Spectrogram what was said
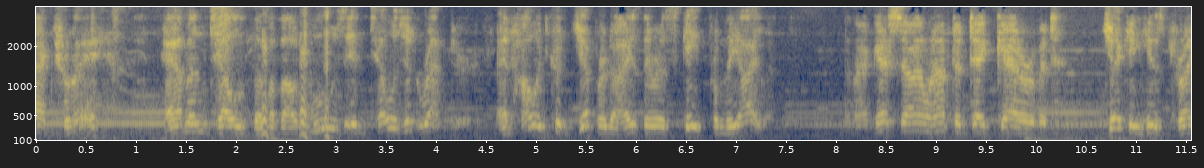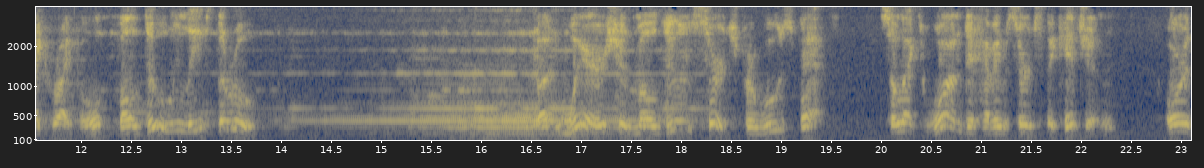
actually. Hammond tells them about Wu's intelligent raptor and how it could jeopardize their escape from the island. And I guess I'll have to take care of it. Checking his trank rifle, Muldoon leaves the room. Where should Muldoon search for Wu's pet? Select 1 to have him search the kitchen, or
